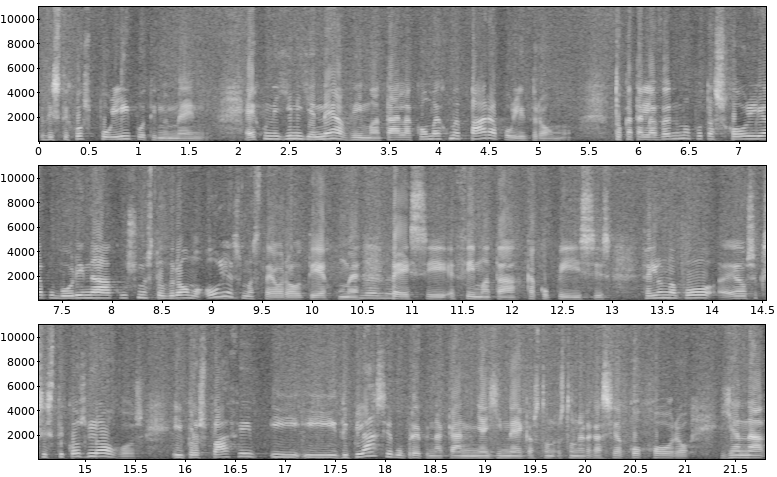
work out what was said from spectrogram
δυστυχώς πολύ υποτιμημένη. Έχουν γίνει γενναία βήματα, αλλά ακόμα έχουμε πάρα πολύ δρόμο. Το καταλαβαίνουμε από τα σχόλια που μπορεί να ακούσουμε στο δρόμο. Όλες μας θεωρώ ότι έχουμε ναι, ναι. πέσει θύματα κακοποίησης. Θέλω να πω ε, ως εξιστικός λόγος. Η προσπάθεια, η, η διπλάσια που πρέπει να κάνει μια γυναίκα στον, στον εργασιακό χώρο για να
